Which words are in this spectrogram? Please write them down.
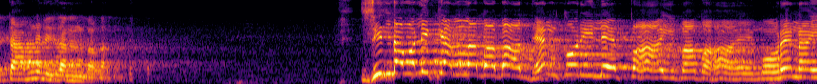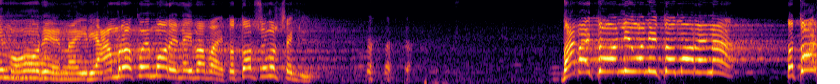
এটা আপনারই জানেন বালা জিন্দাবলি কেল্লা বাবা ধ্যান করিলে পাই মরে নাই মরে নাই রে। আমরা কই মরে নাই তো তোর সমস্যা কি? তো অলি অলি তো মরে না। তো তোর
